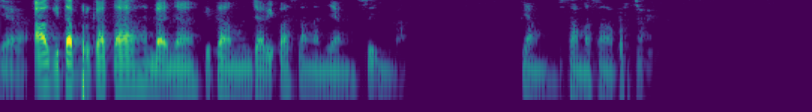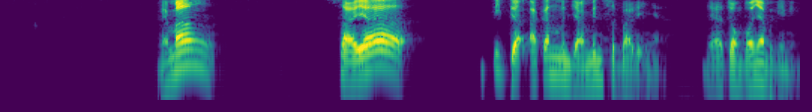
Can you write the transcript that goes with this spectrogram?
ya Alkitab berkata hendaknya kita mencari pasangan yang seimbang. Yang sama-sama percaya. Memang saya tidak akan menjamin sebaliknya. Ya, contohnya begini.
